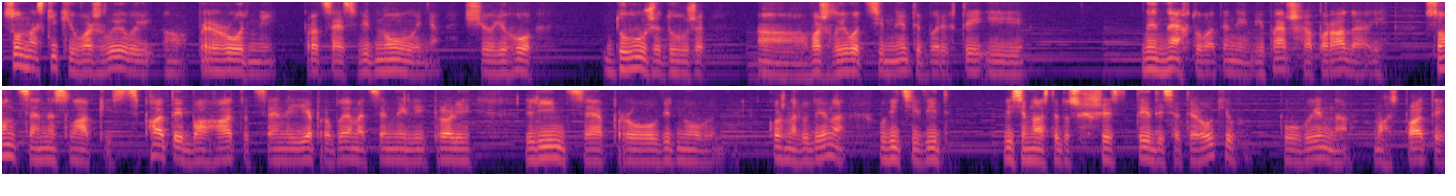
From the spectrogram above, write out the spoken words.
Сон наскільки важливий природний процес відновлення, що його дуже-дуже важливо цінити, берегти і не нехтувати ним. І перша порада. І сон це не слабкість. Спати багато це не є проблема, це не лі, про лі, лінь, це про відновлення. Кожна людина у віці від 18 до 60 років повинна спати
